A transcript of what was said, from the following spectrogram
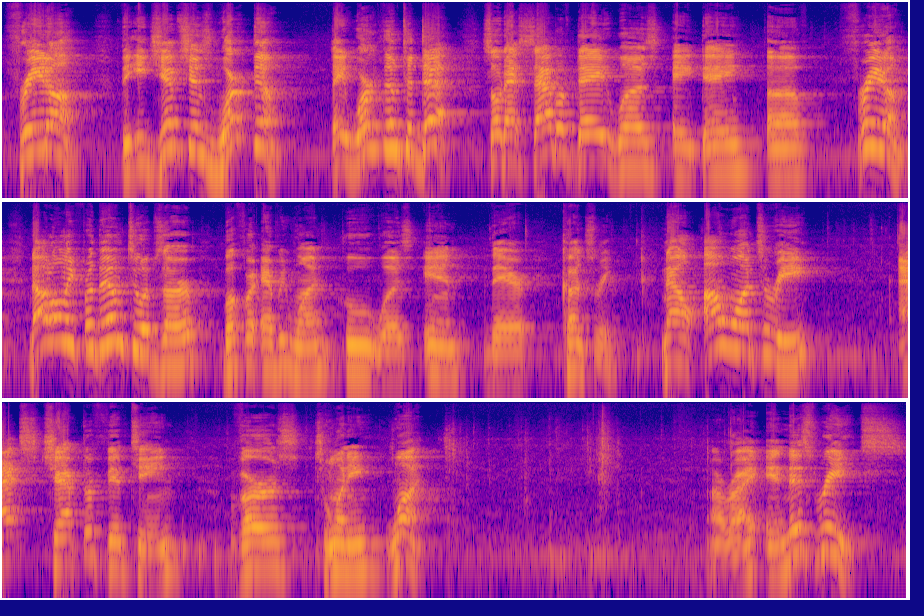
freedom. The Egyptians worked them. They worked them to death. So that Sabbath day was a day of freedom. Not only for them to observe, but for everyone who was in their country. Now, I want to read Acts chapter 15, verse 21. All right, and this reads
